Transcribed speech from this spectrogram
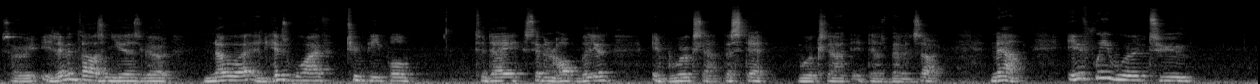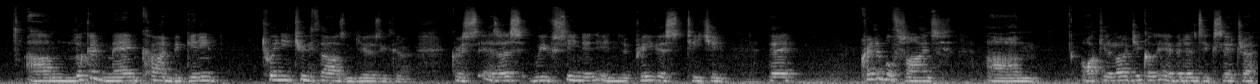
So 11,000 years ago, Noah and his wife, two people, today, seven and a half billion, it works out. The stat works out, it does balance out. Now, if we were to um, look at mankind beginning 22,000 years ago, because as we've seen in, in the previous teaching, that credible science, um, archaeological evidence, etc.,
